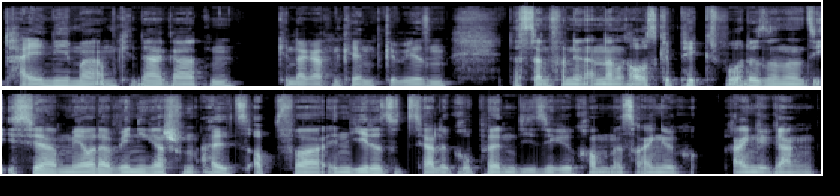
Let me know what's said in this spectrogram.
Teilnehmer am Kindergarten, Kindergartenkind gewesen, das dann von den anderen rausgepickt wurde, sondern sie ist ja mehr oder weniger schon als Opfer in jede soziale Gruppe, in die sie gekommen ist, reinge reingegangen,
